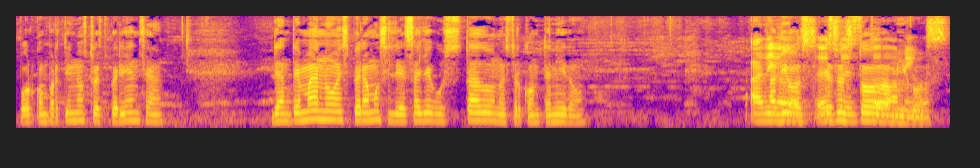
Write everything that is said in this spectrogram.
por compartirnos tu experiencia. De antemano esperamos si les haya gustado nuestro contenido. Adiós, Adiós. eso, es todo, amigos.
